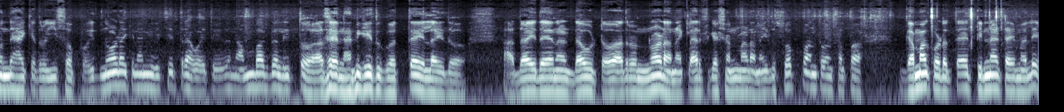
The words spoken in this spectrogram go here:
ಮುಂದೆ ಹಾಕಿದ್ರು ಈ ಸೊಪ್ಪು. ಇದು ನೋಡೋಕ್ಕೆ ನನಗೆ ವಿಚಿತ್ರ ಆಗೋಯ್ತು. ಇದು ನಮ್ಮ ಭಾಗದಲ್ಲಿ ಇತ್ತು, ಆದರೆ ನನಗೆ ಇದು ಗೊತ್ತೇ ಇಲ್ಲ ಇದು. ಅದ ಇದೇನೋ ಡೌಟು ಆದರೂ ನೋಡೋಣ ಕ್ಲಾರಿಫಿಕೇಷನ್ ಮಾಡೋಣ. ಇದು ಸೊಪ್ಪು ಅಂತ ಒಂದು ಸ್ವಲ್ಪ ಘಮ ಕೊಡುತ್ತೆ. ತಿನ್ನೋ ಟೈಮಲ್ಲಿ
